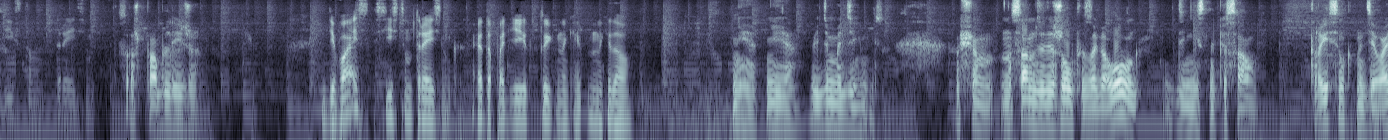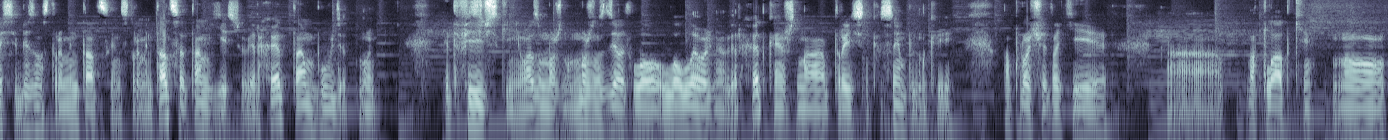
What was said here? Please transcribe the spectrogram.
System Tracing. Саш, поближе. Device, System Tracing. Это поди ты накидал. Нет, не я. Видимо, Денис. В общем, на самом деле желтый заголовок Денис написал. Tracing на девайсе без инструментации. Инструментация там есть, overhead там будет. Ну, это физически невозможно. Можно сделать low-level overhead, конечно, на tracing и sampling и на прочие такие э, отладки, но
